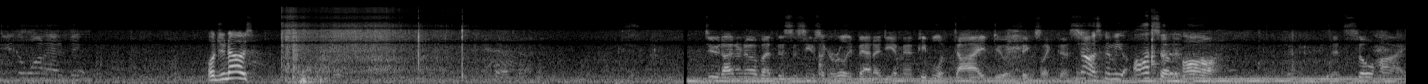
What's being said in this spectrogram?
Neither one had a big. Hold your nose. Dude, I don't know about this. It seems like a really bad idea, man. People have died doing things like this. No, it's gonna be awesome. Oh, it's so high.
